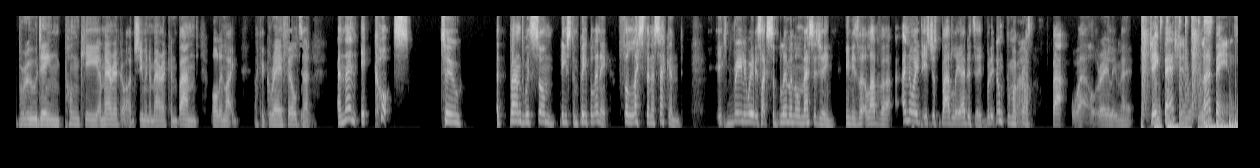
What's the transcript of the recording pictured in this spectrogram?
brooding, punky America, I'm assuming American band, all in like like a grey filter. And then it cuts to a band with some Eastern people in it for less than a second. It's really weird. It's like subliminal messaging in his little advert. I know it, it's just badly edited, but it don't come Wow. across that well, really, mate. Jade Fashion, live bands,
